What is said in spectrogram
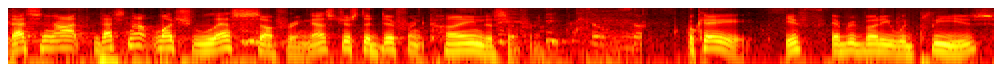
that's not that's not much less suffering. That's just a different kind of suffering. Okay, if everybody would please.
